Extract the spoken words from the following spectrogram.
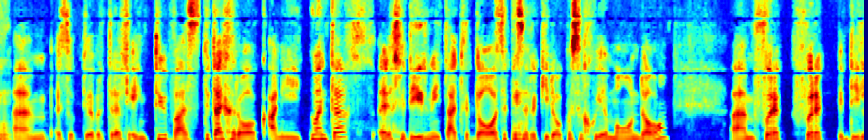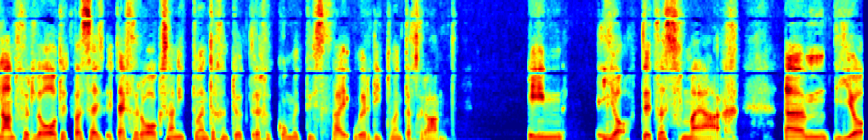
Ehm um, is Oktober terug en toe was toe hy geraak aan die 20 uh, gedurende die tyd vir dae, ek was 'n rukkie dalk was 'n goeie maand daar. Ehm um, voor ek voor ek die land verlaat het, was hy het hy geraak aan die 20 en toe ek teruggekom het, toe sy oor die 20 rand. En ja, dit was vir my erg. Ehm um, ja,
